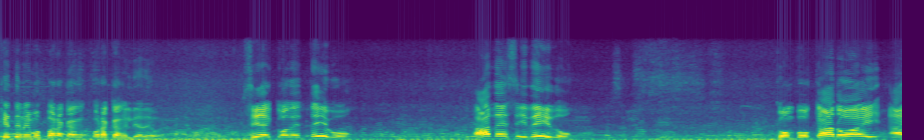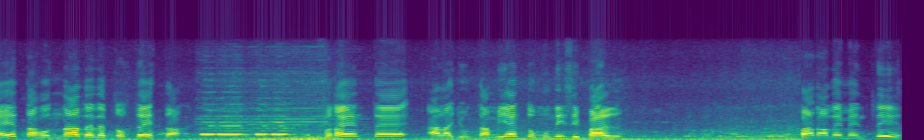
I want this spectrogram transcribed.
¿qué tenemos para acá, por acá en el día de hoy? Sí, el colectivo ha decidido convocar hoy a esta jornada de protesta frente al ayuntamiento municipal para desmentir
